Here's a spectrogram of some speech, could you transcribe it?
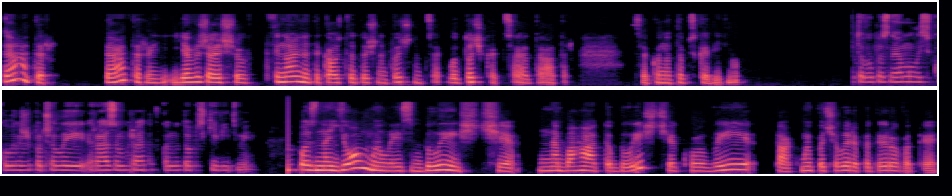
театр. Театр. Я вважаю, що фінальна така остаточна точно це от точка це театр. Це Конотопська відьма. Тобто ви познайомились, коли вже почали разом грати в Конотопській відьмі. Познайомились ближче, набагато ближче, коли так, ми почали репетирувати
